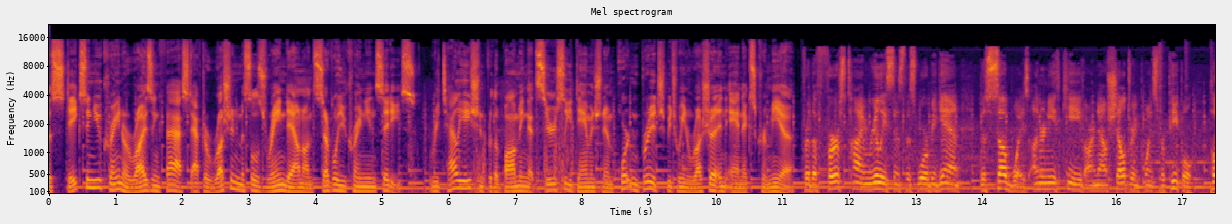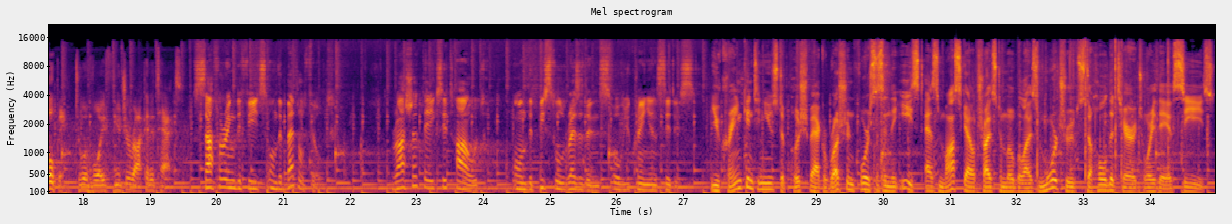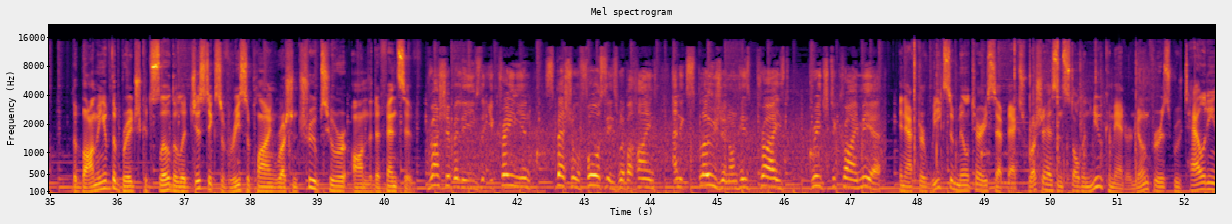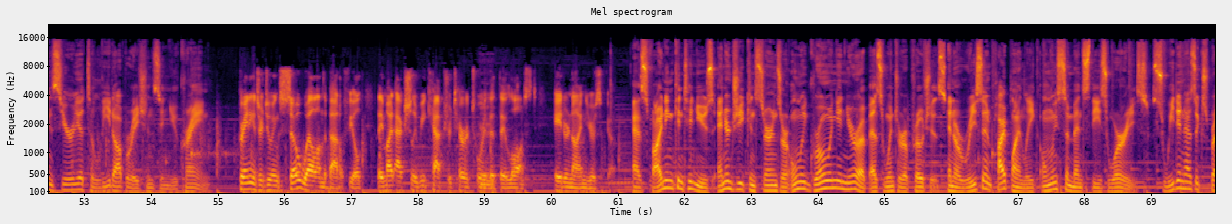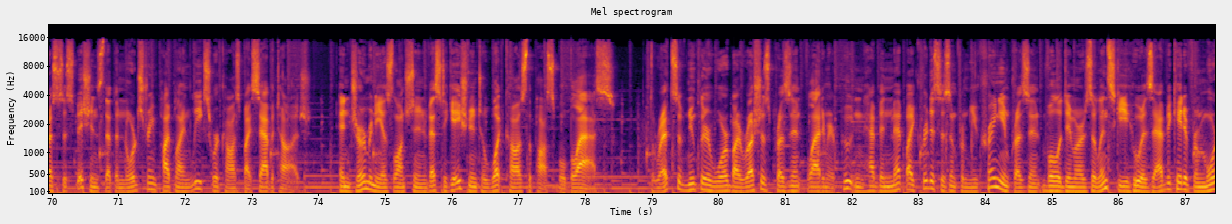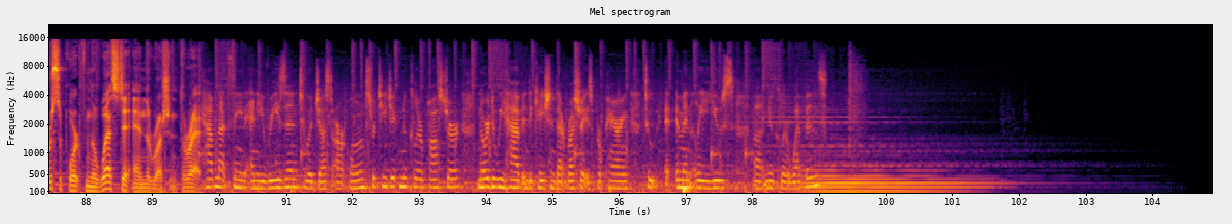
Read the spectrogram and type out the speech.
The stakes in Ukraine are rising fast after Russian missiles rain down on several Ukrainian cities. Retaliation for the bombing that seriously damaged an important bridge between Russia and annexed Crimea. For the first time, really, since this war began, the subways underneath Kiev are now sheltering points for people hoping to avoid future rocket attacks. Suffering defeats on the battlefield, Russia takes it out on the peaceful residents of Ukrainian cities. Ukraine continues to push back Russian forces in the east as Moscow tries to mobilize more troops to hold the territory they have seized. The bombing of the bridge could slow the logistics of resupplying Russian troops who are on the defensive. Russia believes that Ukrainian special forces were behind an explosion on his prized bridge to Crimea. And after weeks of military setbacks, Russia has installed a new commander known for his brutality in Syria to lead operations in Ukraine. Ukrainians are doing so well on the battlefield, they might actually recapture territory mm. that they lost eight or nine years ago. As fighting continues, energy concerns are only growing in Europe as winter approaches, and a recent pipeline leak only cements these worries. Sweden has expressed suspicions that the Nord Stream pipeline leaks were caused by sabotage, and Germany has launched an investigation into what caused the possible blasts threats of nuclear war by Russia's President Vladimir Putin have been met by criticism from Ukrainian President Volodymyr Zelensky, who has advocated for more support from the West to end the Russian threat. have not seen any reason to adjust our own strategic nuclear posture, nor do we have indication that Russia is preparing to imminently use uh, nuclear weapons.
